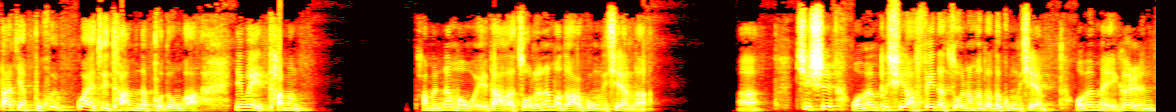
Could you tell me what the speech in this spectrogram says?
大家不会怪罪他们的普通话，因为他们他们那么伟大了，做了那么大贡献了。啊，其实我们不需要非得做那么大的贡献，我们每个人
